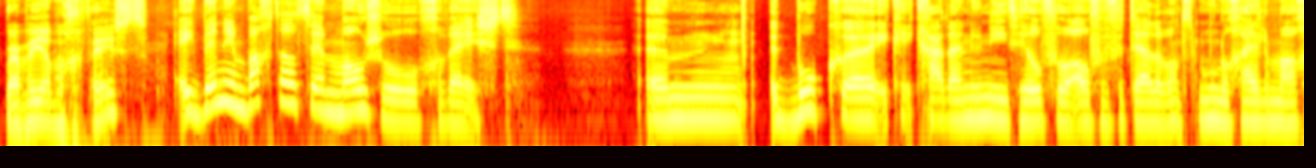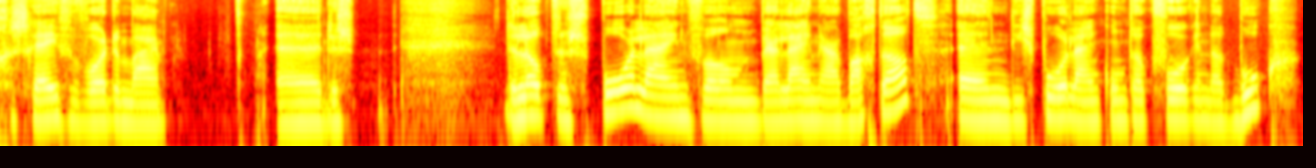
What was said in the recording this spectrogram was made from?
Waar ben je allemaal geweest? Ik ben in Bagdad en Mosul geweest. Ehm, het boek, uh, ik, ik ga daar nu niet heel veel over vertellen, want het moet nog helemaal geschreven worden. Maar uh, dus er loopt een spoorlijn van Berlijn naar Bagdad. En die spoorlijn komt ook voor in dat boek.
